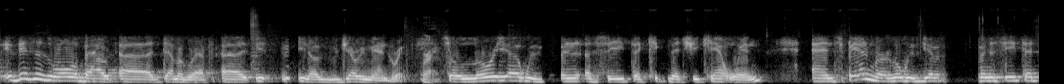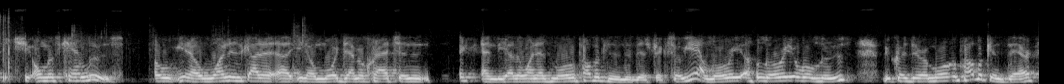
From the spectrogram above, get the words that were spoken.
this is all about uh, demographic, uh, you, know, gerrymandering. Right. So Luria was given a seat that that she can't win, and Spanberger was given a seat that she almost can't lose. So you know, one has got a, uh, you know more Democrats in. And the other one has more Republicans in the district. So yeah, Luria, Luria will lose because there are more Republicans there,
